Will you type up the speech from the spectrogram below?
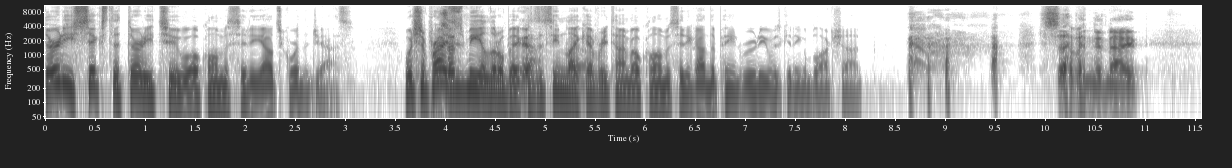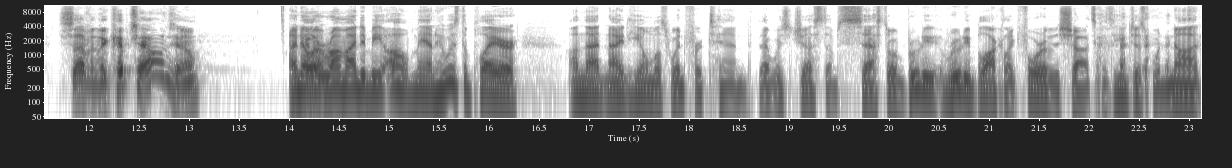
36 to 32. Oklahoma City outscored the Jazz, which surprises that- me a little bit because yeah, it seemed like every time Oklahoma City got in the paint, Rudy was getting a block shot. Seven tonight. Seven. They kept challenging him. I know, You it reminded me. Oh man, who was the player on that night? He almost went for ten. That was just obsessed. Or Rudy, Rudy blocked like four of his shots because he just would not.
